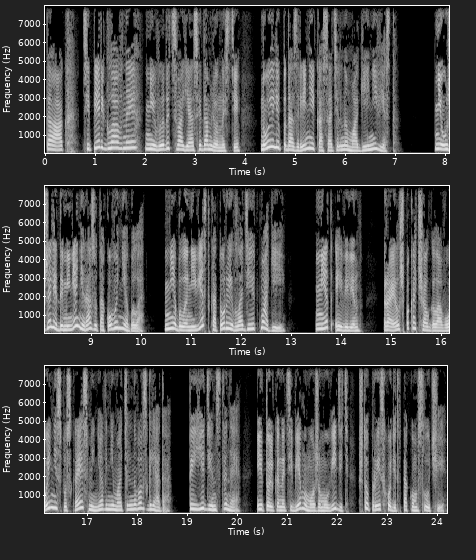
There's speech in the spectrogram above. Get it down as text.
Так, теперь главное — не выдать свои осведомленности, ну или подозрений касательно магии невест. Неужели до меня ни разу такого не было? Не было невест, которые владеют магией? Нет, Эвелин. Раэлш покачал головой, не спуская с меня внимательного взгляда. Ты единственная, и только на тебе мы можем увидеть, что происходит в таком случае.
